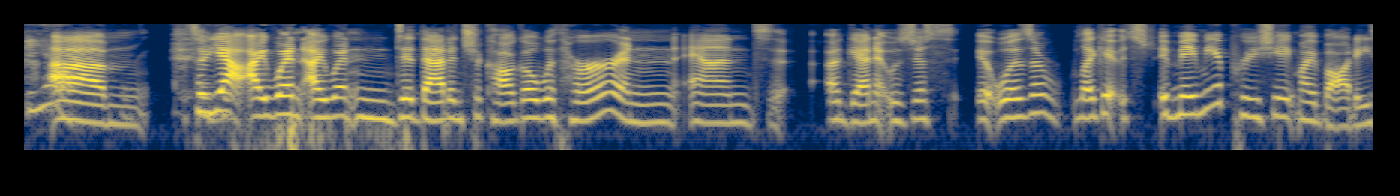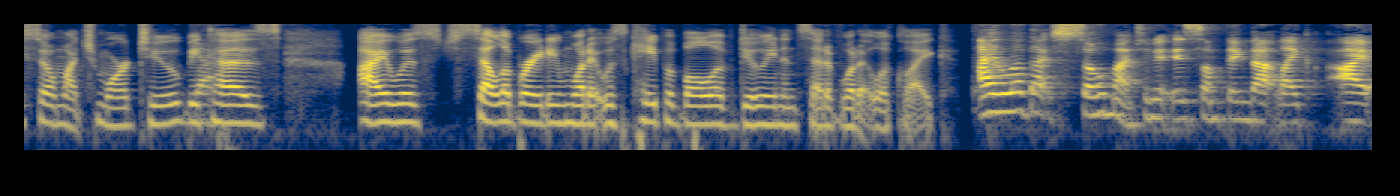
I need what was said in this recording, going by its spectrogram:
yeah. um so yeah i went i went and did that in chicago with her and and again it was just it was a like it it made me appreciate my body so much more too because yeah. I was celebrating what it was capable of doing instead of what it looked like. I love that so much and it is something that like I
